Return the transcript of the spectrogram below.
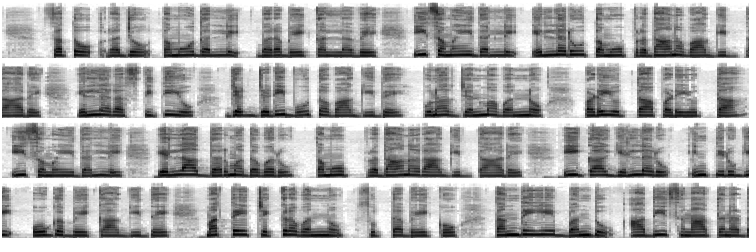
ಸತೋ ರಜೋ ತಮೋದಲ್ಲಿ ಬರಬೇಕಲ್ಲವೇ? ಈ ಸಮಯದಲ್ಲಿ ಎಲ್ಲರೂ ತಮೋ ಪ್ರಧಾನವಾಗಿದ್ದಾರೆ. ಎಲ್ಲರ ಸ್ಥಿತಿಯು ಜಡ್ಜಡೀಭೂತವಾಗಿದೆ. ಪುನರ್ಜನ್ಮವನ್ನು ಪಡೆಯುತ್ತಾ ಪಡೆಯುತ್ತಾ ಈ ಸಮಯದಲ್ಲಿ ಎಲ್ಲ ಧರ್ಮದವರು ತಮೋಪ್ರಧಾನರಾಗಿದ್ದಾರೆ ಈಗ ಎಲ್ಲರೂ ಹಿಂತಿರುಗಿ ಹೋಗಬೇಕಾಗಿದೆ. ಮತ್ತೆ ಚಕ್ರವನ್ನು ಸುತ್ತಬೇಕು. ತಂದೆಯೇ ಬಂದು ಆದಿ ಸನಾತನದ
